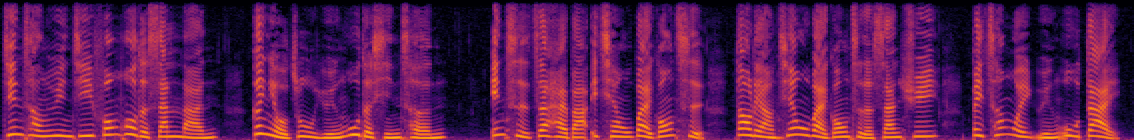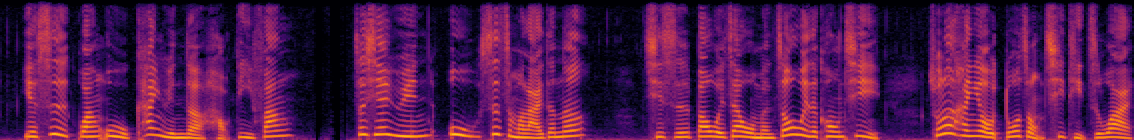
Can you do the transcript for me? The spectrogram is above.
经常蕴积丰厚的山岚，更有助云雾的形成。因此，在海拔一千五百公尺到两千五百公尺的山区，被称为云雾带，也是观雾看云的好地方。这些云雾是怎么来的呢？其实，包围在我们周围的空气，除了含有多种气体之外，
